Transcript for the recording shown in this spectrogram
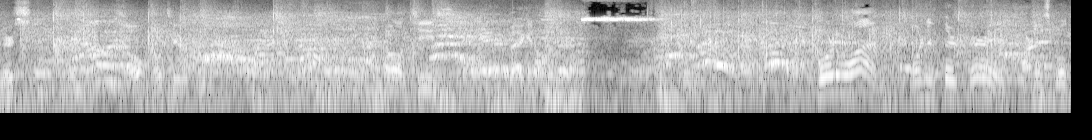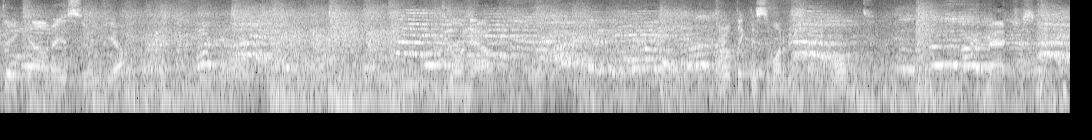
There's no, no two. Oh, jeez, begging over there. Four to one, one in third period. Harness will take down, I assume. Yep. He's going down. I don't think this is one of his shining moment matches.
